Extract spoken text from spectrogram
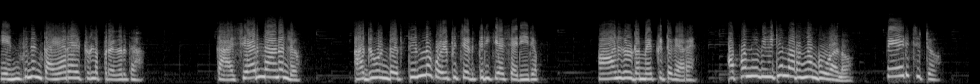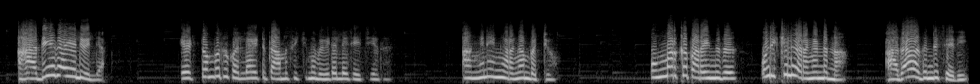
എന്തിനും തയ്യാറായിട്ടുള്ള പ്രകൃത. കാശുകാരനാണല്ലോ. അതുകൊണ്ട് തിന്നു കൊഴിപ്പിച്ചെടുത്തിരിക്കുക ശരീരം. ആളുകളുടെ മെക്കിട്ട് കയറാൻ. അപ്പൊ നീ വീട്ടിൽ നിറങ്ങാൻ ഇറങ്ങാൻ പോവാണോ? പേടിച്ചിട്ടോ? അതേതായാലും ഇല്ല. എട്ടൊമ്പത് കൊല്ലായിട്ട് താമസിക്കുന്ന വീടല്ലേ ചേച്ചിയത്? അങ്ങനെ അങ്ങ് ഇറങ്ങാൻ പറ്റൂ. ഉമ്മർക്ക് പറയുന്നത് ഒരിക്കലും ഇറങ്ങണ്ടെന്നാ. അതാ അതിന്റെ ശരി.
